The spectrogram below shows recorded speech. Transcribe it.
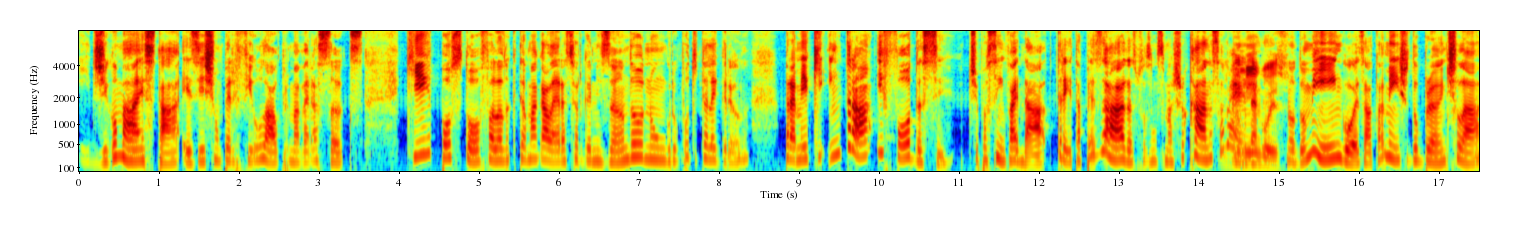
E digo mais, tá? Existe um perfil lá, o Primavera Sucks, que postou falando que tem uma galera se organizando num grupo do Telegram para meio que entrar e foda-se. Tipo assim, vai dar treta pesada, as pessoas vão se machucar nessa No merda. domingo isso. No domingo, exatamente, do brunch lá.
